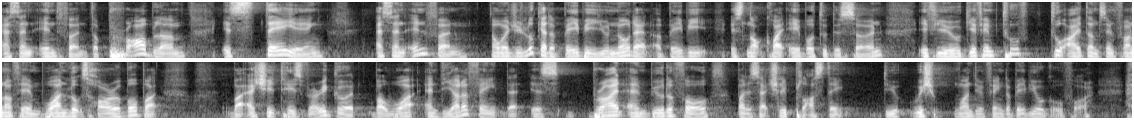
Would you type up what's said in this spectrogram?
as an infant. The problem is staying as an infant. Now, when you look at a baby, you know that a baby is not quite able to discern. If you give him two, two items in front of him, one looks horrible, but, but actually tastes very good, but what, and the other thing that is bright and beautiful, but it's actually plastic, do you, which one do you think the baby will go for?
